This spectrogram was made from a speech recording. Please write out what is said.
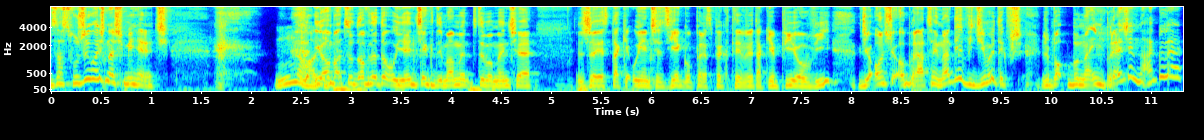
zasłużyłeś na śmierć. No I on ma cudowne to ujęcie, gdy mamy w tym momencie, że jest takie ujęcie z jego perspektywy, takie POV, gdzie on się obraca i nagle widzimy tych, bo, bo na imprezie nagle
